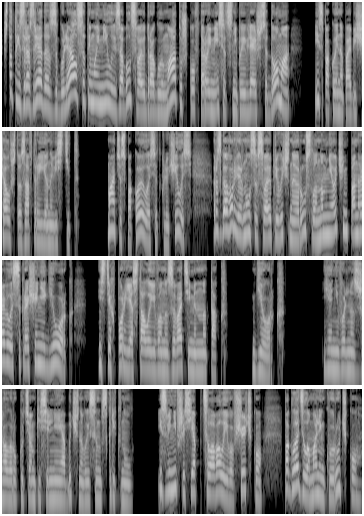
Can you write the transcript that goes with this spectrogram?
«Что-то из разряда «загулялся ты, мой милый, забыл свою дорогую матушку, второй месяц не появляешься дома», и спокойно пообещал, что завтра ее навестит. Мать успокоилась, отключилась. Разговор вернулся в свое привычное русло, но мне очень понравилось сокращение «Георг», и с тех пор я стала его называть именно так — «Георг». Я невольно сжала руку Тёмки сильнее обычного, и сын вскрикнул. Извинившись, я поцеловала его в щечку, погладила маленькую ручку.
